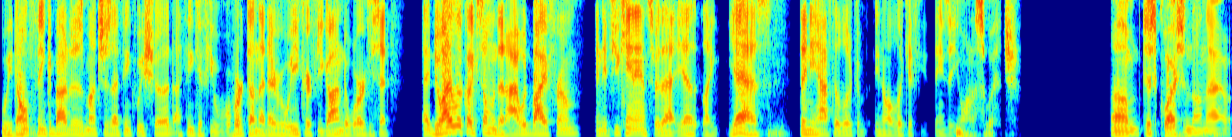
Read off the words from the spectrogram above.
we don't think about it as much as I think we should. I think if you worked on that every week or if you got into work, you said, "Do I look like someone that I would buy from?" And if you can't answer that, yeah, like yes, then you have to look, you know, look at a few things that you want to switch. Um, just questioned on that.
